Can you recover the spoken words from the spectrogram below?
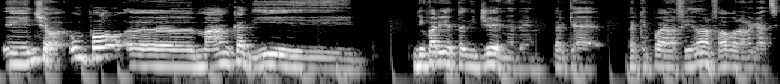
E dicevo, un po' eh, manca di, di varietà di genere, perché, perché poi alla fine della favola, ragazzi,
